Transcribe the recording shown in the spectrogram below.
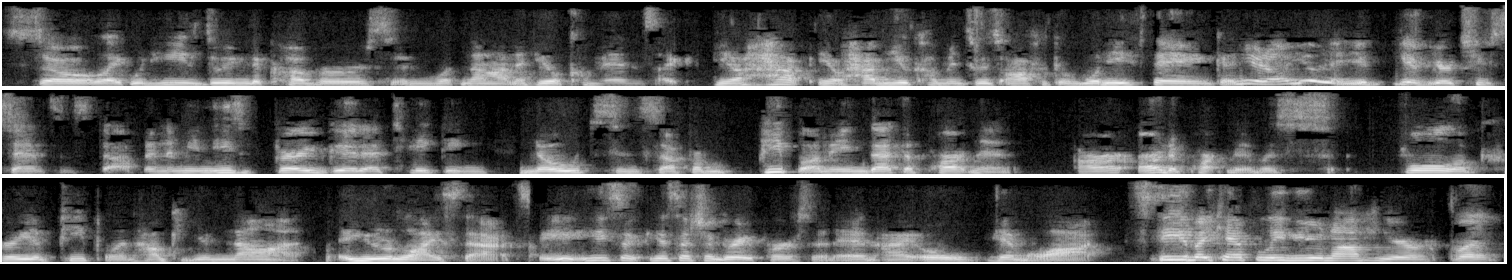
So like when he's doing the covers and whatnot, and he'll come in, it's like, you know, have, you know, have you come into his office and what do you think? And, you know, you, you give your two cents and stuff. And I mean, he's very good at taking notes and stuff from people. I mean, that department, our, our department was full of creative people and how can you not utilize that? He- He's a, he's such a great person and I owe him a lot. Steve, I can't believe you're not here, but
